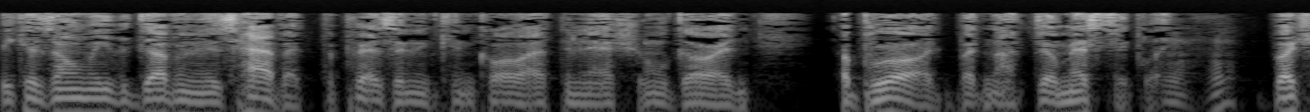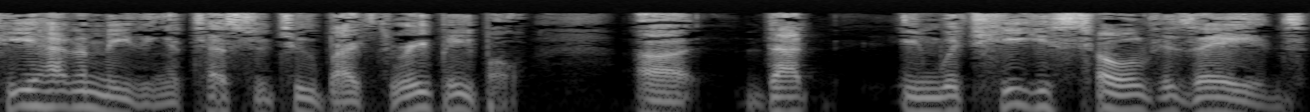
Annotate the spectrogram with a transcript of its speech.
because only the governors have it. The president can call out the National Guard abroad, but not domestically. But he had a meeting attested to by three people uh, that in which he told his aides,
